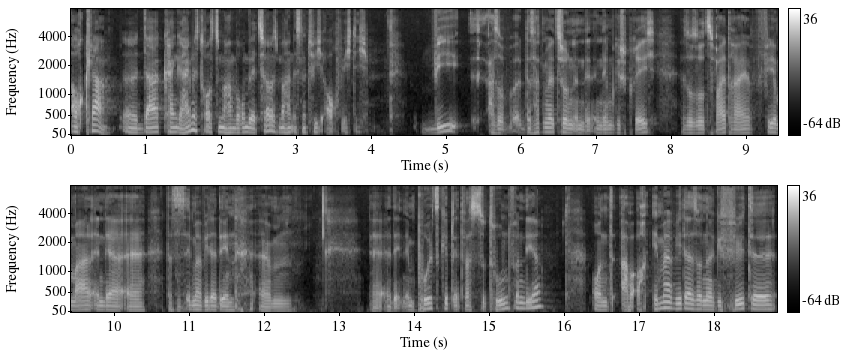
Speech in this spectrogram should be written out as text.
auch klar, äh, da kein Geheimnis draus zu machen, warum wir jetzt Service machen, ist natürlich auch wichtig. Wie, also das hatten wir jetzt schon in, in dem Gespräch, also so zwei, drei, vier Mal in der, äh, dass es immer wieder den, ähm, äh, den Impuls gibt, etwas zu tun von dir und aber auch immer wieder so eine gefühlte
